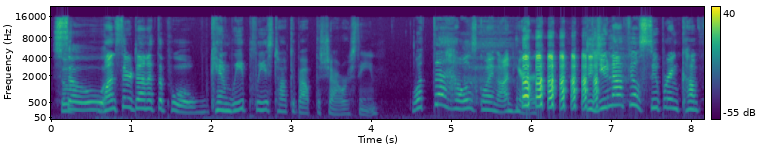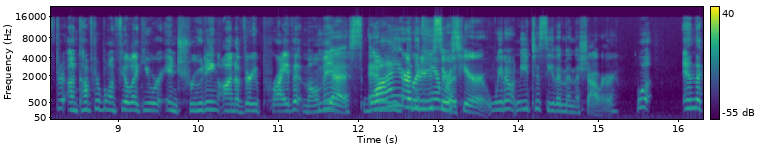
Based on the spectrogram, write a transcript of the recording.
So, So, once they're done at the pool, can we please talk about the shower scene? What the hell is going on here? Did you not feel super uncomfort- uncomfortable and feel like you were intruding on a very private moment? yes. Why and are the cameras here? We don't need to see them in the shower. Well, and the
